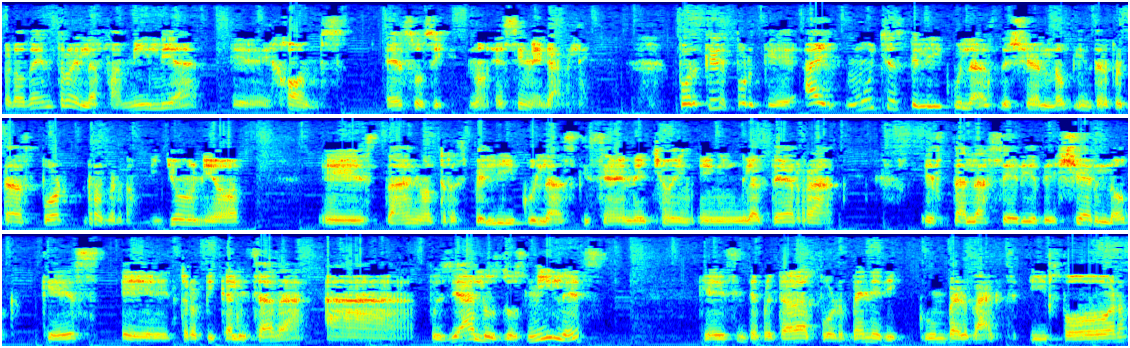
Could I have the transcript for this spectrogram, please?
pero dentro de la familia eh, Holmes. Eso sí, ¿no? Es innegable. ¿Por qué? Porque hay muchas películas de Sherlock interpretadas por Robert Downey Jr., eh, están otras películas que se han hecho en, Inglaterra, está la serie de Sherlock, que es eh, tropicalizada a, pues ya a los 2000 que es interpretada por Benedict Cumberbatch y por...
